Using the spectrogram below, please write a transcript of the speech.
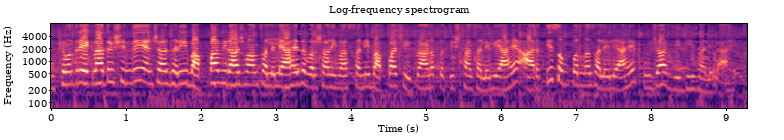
मुख्यमंत्री एकनाथ शिंदे यांच्या घरी बाप्पा विराजमान झालेले आहेत. वर्षा निवासस्थानी बाप्पाची प्राणप्रतिष्ठा झालेली आहे. आरती संपन्न झालेली आहे. पूजा विधी झालेला आहे.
